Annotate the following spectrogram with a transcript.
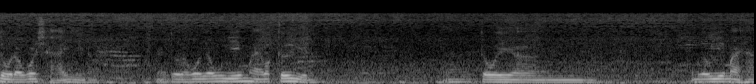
tôi đâu có xài gì đâu. Tôi đâu có giấu giếm hay bất cứ gì đâu. Tôi uh, không giấu giếm ai ha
